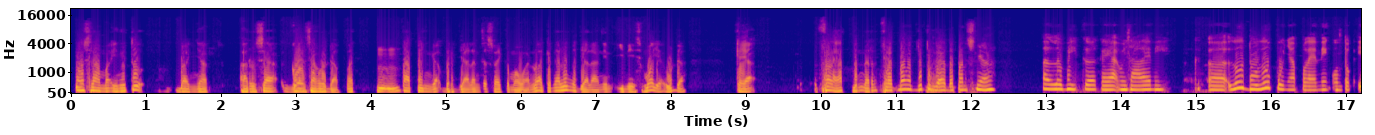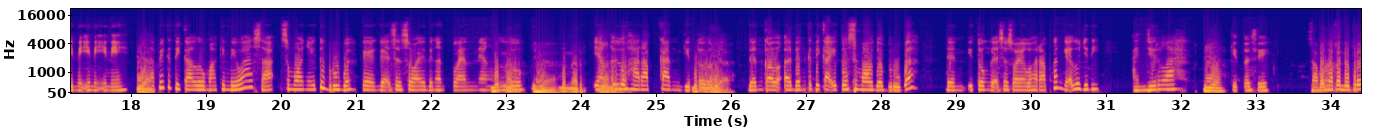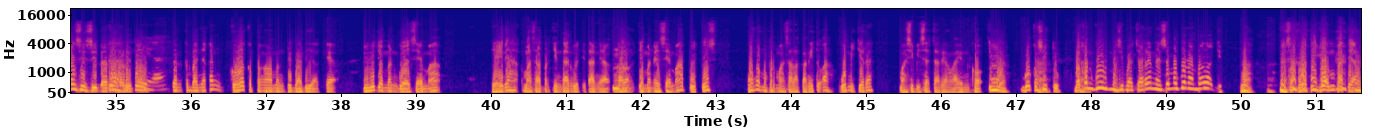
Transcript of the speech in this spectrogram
lu selama ini tuh banyak harusnya goals yang lu dapat Mm-mm. tapi nggak berjalan sesuai kemauan lu akhirnya lu ngejalanin ini semua ya udah kayak flat bener flat banget gitu nggak ada pansnya Eh, lebih ke kayak misalnya nih eh, lu dulu punya planning untuk ini ini ini Iya. tapi ketika lu makin dewasa semuanya itu berubah kayak gak sesuai dengan plan yang Benar. lu iya bener yang Iya, lu harapkan gitu Benar. loh iya dan kalau eh, dan ketika itu semua udah berubah dan itu nggak sesuai yang lu harapkan kayak lu jadi anjir lah iya gitu sih sama banyak kan depresi sih dari Iya, hal itu. Iya. dan kebanyakan gue ke pengalaman pribadi ya kayak dulu zaman gue SMA ya ini masalah percintaan gue ceritain ya Hmm. kalau zaman SMA putus gue nggak mempermasalahkan itu ah gue mikirnya masih bisa cari yang lain kok. Iya gue ke Nah, situ. Bahkan gue masih pacaran SMA gue nambah lagi. Bisa dua tiga empat ya.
